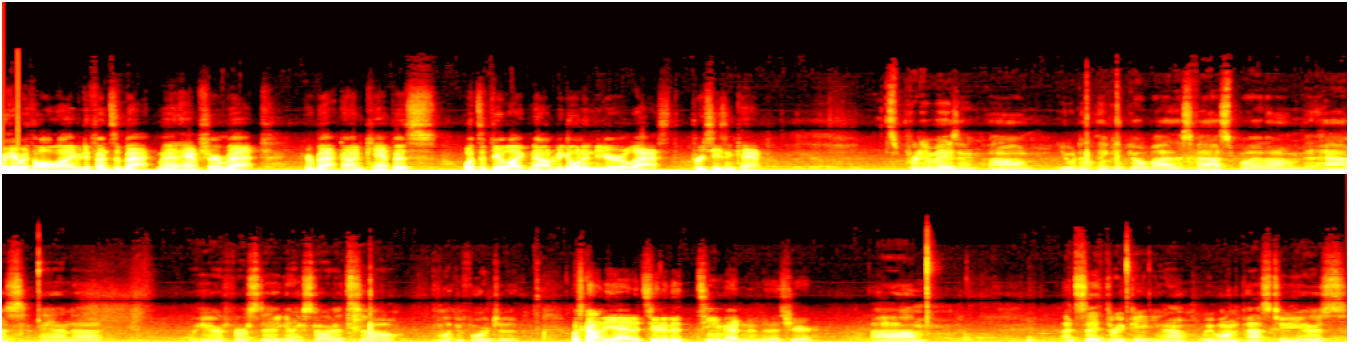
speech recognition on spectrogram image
We're here with All Ivy defensive back Matt Hamscher. Matt, you're back on campus. What's it feel like now to be going into your last preseason camp? It's pretty amazing. Um, you wouldn't think it'd go by this fast, but um, it has, and uh, we're here first day getting started, so I'm looking forward to it. What's kind of the attitude of the team heading into this year? Um, I'd say three-peat, you know. We won the past two years.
